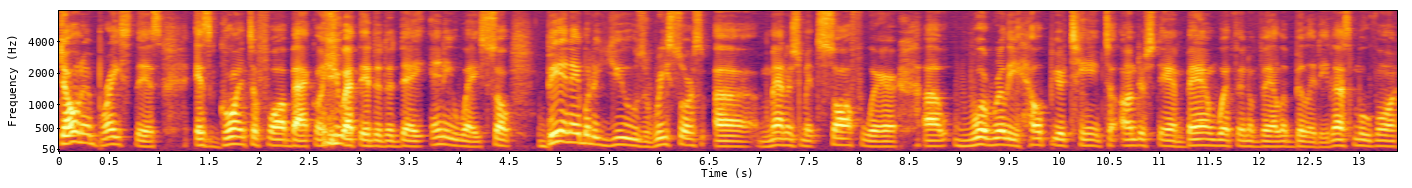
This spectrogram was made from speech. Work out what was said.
don't embrace this, it's going to fall back on you at the end of the day anyway. So being able to use resource uh, management software uh, will really help your team to understand bandwidth and availability. Let's move on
